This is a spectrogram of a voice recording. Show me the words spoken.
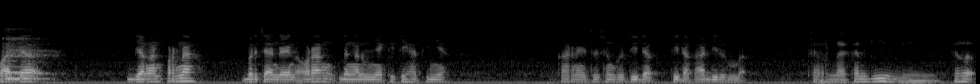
pada jangan pernah bercandain orang dengan menyakiti hatinya karena itu sungguh tidak tidak adil mbak Karena kan gini, kalau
